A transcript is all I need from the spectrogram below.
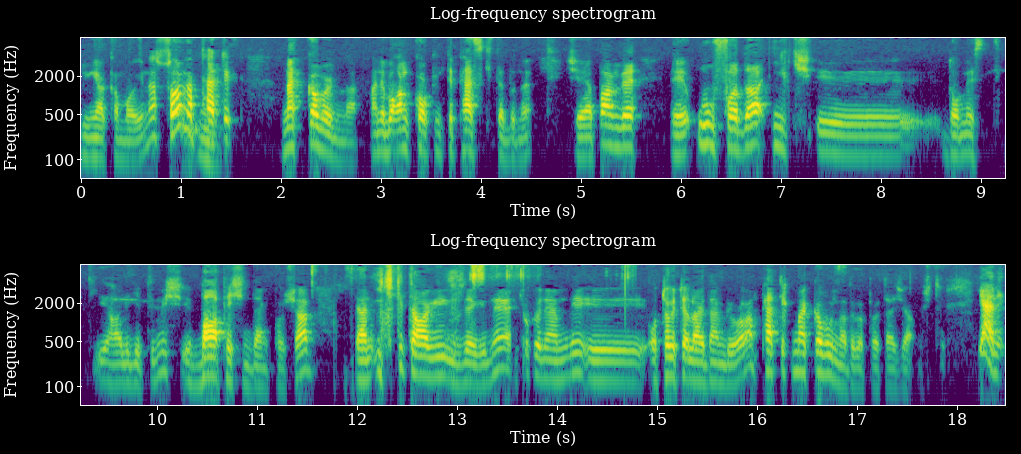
dünya kamuoyuna. Sonra Patrick McGovern'la hani bu Uncorking the Past kitabını şey yapan ve e, Urfa'da ilk e, domestik hale getirmiş e, bağ peşinden koşan yani içki tarihi üzerine çok önemli e, otoritelerden biri olan Patrick McGovern'la da röportaj yapmıştı. Yani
